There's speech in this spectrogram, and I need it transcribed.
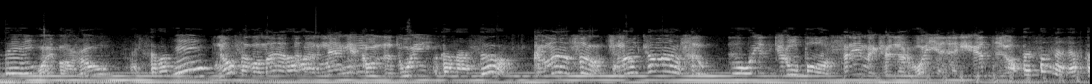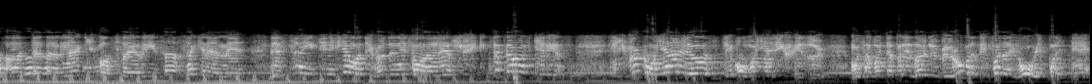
Ouais, bonjour. Ça va bien? Non, ça va mal en tabarnak à cause de toi. Comment ça? Comment ça? Tu demandes comment ça? Oui, ce gros passé, mais que je le revois à la chute, là. Fais pas de rêve comme Ah, ça. tabarnak, il va se faire les sangs sacrament. L'estime insignifiant m'a déjà donné son alerte. Je sais exactement ce qu'il reste. S'il veut qu'on y aille, là, c'est- on va y aller chez eux. Moi, ça va être après heures de bureau, parce que des fois, dans le jour, j'ai pas le temps.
